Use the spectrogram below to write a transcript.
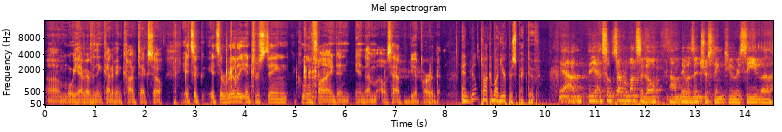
Um, where we have everything kind of in context. So it's a it's a really interesting, cool find, and and um, I was happy to be a part of it. And Bill, talk about your perspective. Yeah, yeah. So several months ago, um, it was interesting to receive uh,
